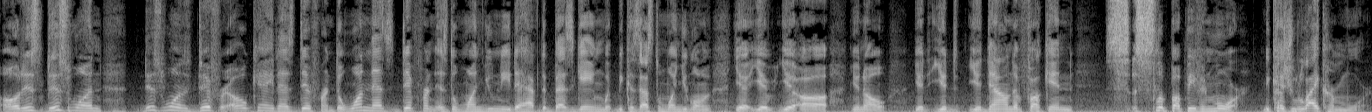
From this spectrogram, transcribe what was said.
Oh, this this one, this one's different. Okay, that's different. The one that's different is the one you need to have the best game with because that's the one you're going. You you you uh you know you you you're down to fucking s- slip up even more because you like her more.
